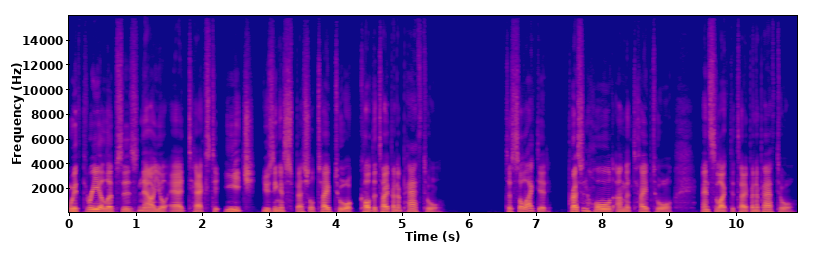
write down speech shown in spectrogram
With three ellipses, now you'll add text to each using a special type tool called the Type on a Path tool. To select it, press and hold on the Type tool and select the Type on a Path tool.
